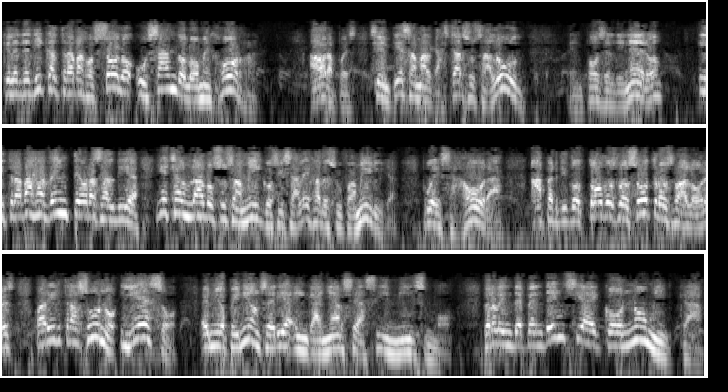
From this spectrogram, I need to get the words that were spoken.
que le dedica al trabajo, solo usándolo mejor. Ahora pues, si empieza a malgastar su salud en pos del dinero, y trabaja 20 horas al día y echa a un lado sus amigos y se aleja de su familia, pues ahora ha perdido todos los otros valores para ir tras uno. Y eso, en mi opinión, sería engañarse a sí mismo. Pero la independencia económica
